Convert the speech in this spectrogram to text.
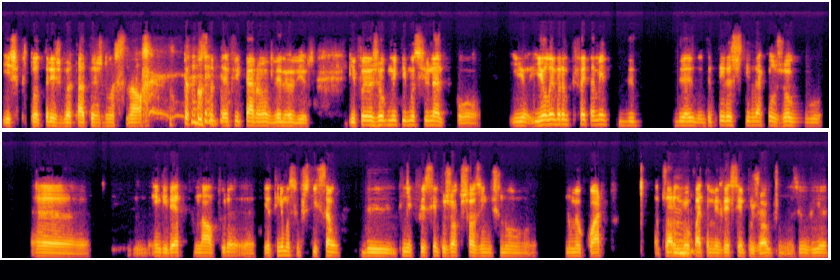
e espetou três batatas no Arsenal. Eles até ficaram a ver navios. E foi um jogo muito emocionante. Pô. E, e eu lembro-me perfeitamente de, de, de, ter assistido àquele jogo uh, em direto na altura. Eu tinha uma superstição de tinha que ver sempre os jogos sozinhos no, no meu quarto. Apesar do meu uhum. pai também ver sempre os jogos, mas eu via,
